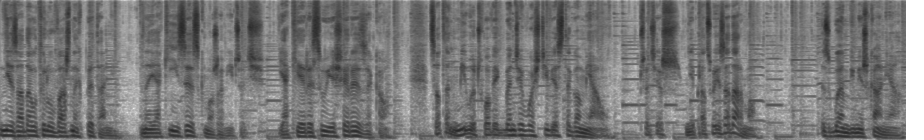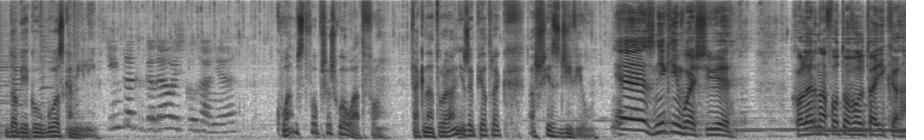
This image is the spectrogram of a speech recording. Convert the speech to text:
Nie zadał tylu ważnych pytań. Na jaki zysk może liczyć? Jakie rysuje się ryzyko? Co ten miły człowiek będzie właściwie z tego miał? Przecież nie pracuje za darmo. Z głębi mieszkania dobiegł głos Kamili. Z kim tak gadałeś, kochanie? Kłamstwo przyszło łatwo. Tak naturalnie, że Piotrek aż się zdziwił. Nie, z nikim właściwie. Cholerna fotowoltaika.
